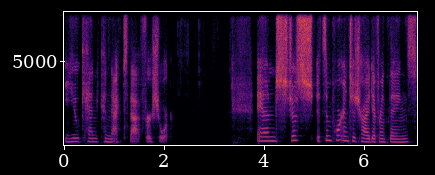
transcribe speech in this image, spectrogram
You can connect that for sure and just it's important to try different things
